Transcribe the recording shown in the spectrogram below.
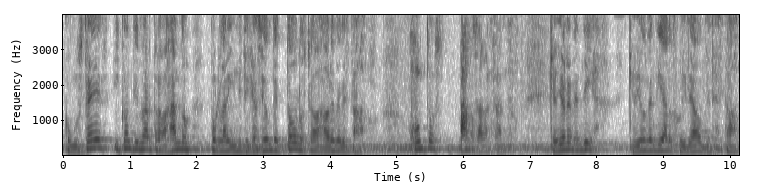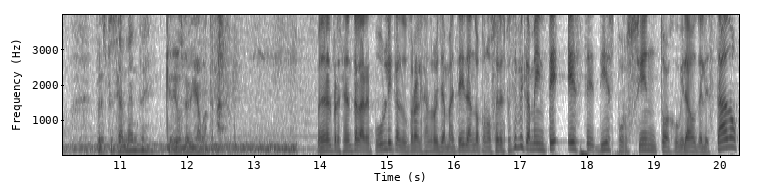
con ustedes y continuar trabajando por la dignificación de todos los trabajadores del Estado. Juntos vamos avanzando. Que Dios les bendiga, que Dios bendiga a los jubilados del Estado, pero especialmente que Dios bendiga a Guatemala. Bueno, el presidente de la República, el doctor Alejandro Yamatei, dando a conocer específicamente este 10% a jubilados del Estado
